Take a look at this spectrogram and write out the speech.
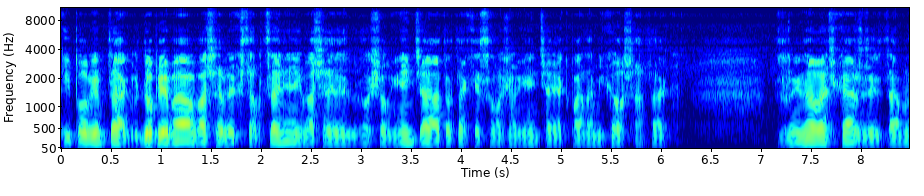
I powiem tak, w dupie mam wasze wykształcenie i wasze osiągnięcia, to takie są osiągnięcia jak pana Mikosza, tak? Zrujnować każdy tam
